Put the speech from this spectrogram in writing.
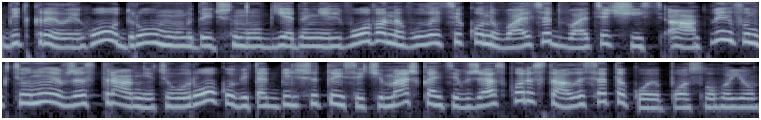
Відкрили його у другому медичному об'єднанні Львова на вулиці Коновальця, 26А. Він функціонує вже з травня цього року. Відтак більше тисячі мешканців вже скористалися такою послугою.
